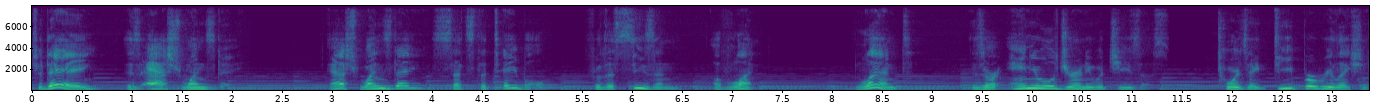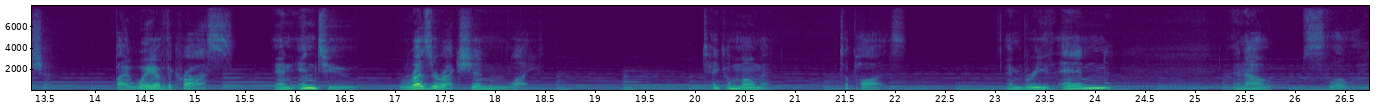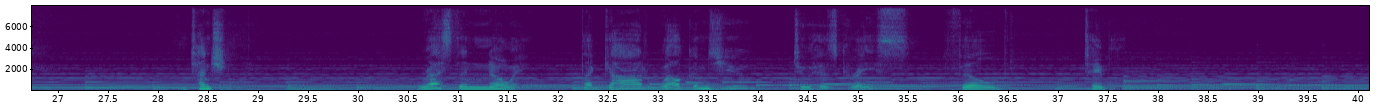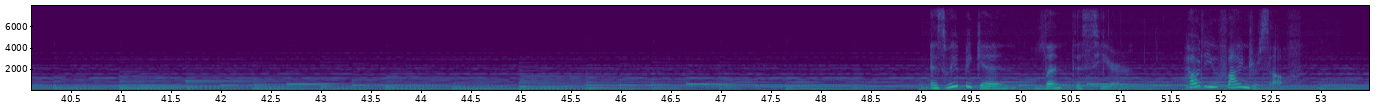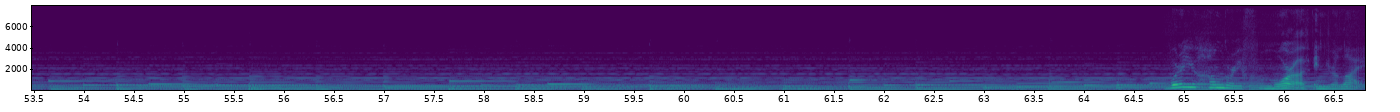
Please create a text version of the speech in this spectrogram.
Today is Ash Wednesday. Ash Wednesday sets the table for the season of Lent. Lent is our annual journey with Jesus towards a deeper relationship by way of the cross and into resurrection life. Take a moment to pause and breathe in and out slowly, intentionally. Rest in knowing that God welcomes you to his grace filled table. As we begin Lent this year, how do you find yourself? Hungry for more of in your life?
